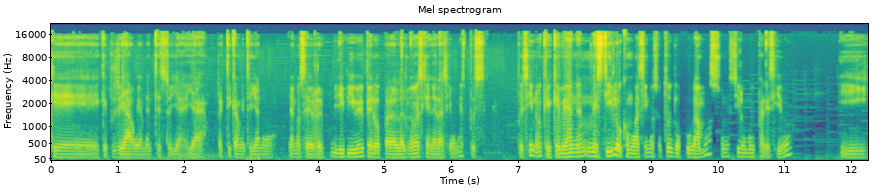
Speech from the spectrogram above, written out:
Que, que, pues ya obviamente esto ya, ya prácticamente ya no, ya no se revive, pero para las nuevas generaciones, pues, pues sí, ¿no? Que, que vean un estilo como así nosotros lo jugamos, un estilo muy parecido y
